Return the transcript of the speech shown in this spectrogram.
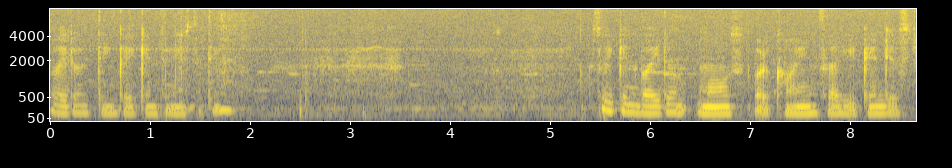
So I don't think I can finish the thing so you can buy the mouse for coins or you can just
